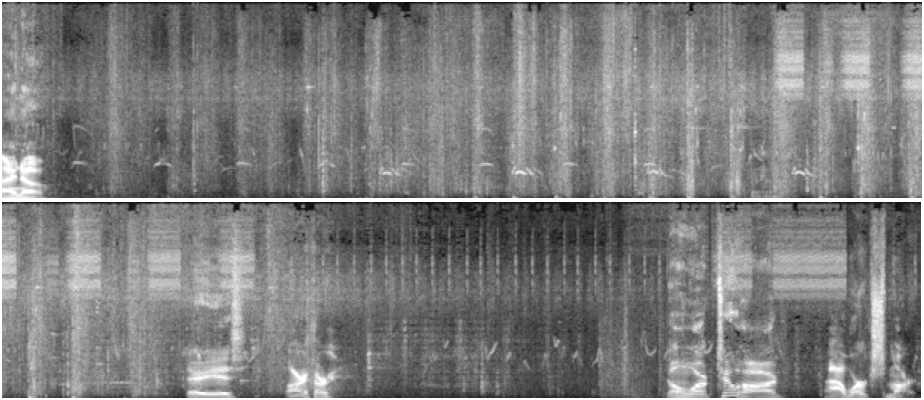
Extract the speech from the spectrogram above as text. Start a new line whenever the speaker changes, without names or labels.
I know.
There he is.
Arthur?
Don't work too hard.
I work smart.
